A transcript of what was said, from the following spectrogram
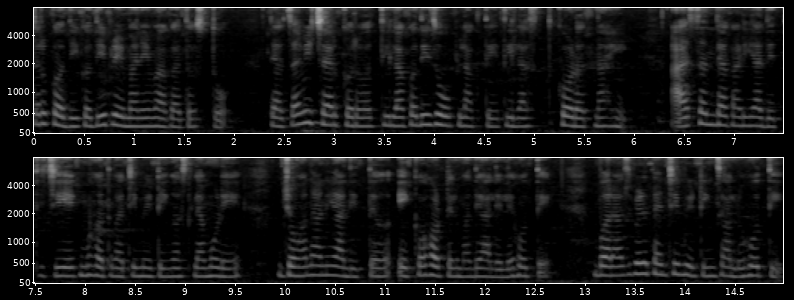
तर कधीकधी प्रेमाने वागत असतो. त्याचा विचार करत तिला कधी झोप लागते तिला कळत नाही. आज संध्याकाळी आदित्यची एक महत्त्वाची मीटिंग असल्यामुळे जॉन आणि आदित्य एका हॉटेलमध्ये आलेले होते. बराच वेळ त्यांची मीटिंग चालू होती.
